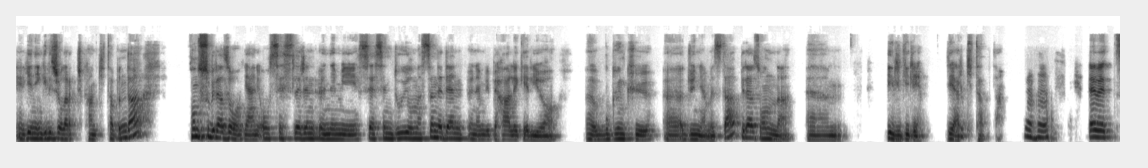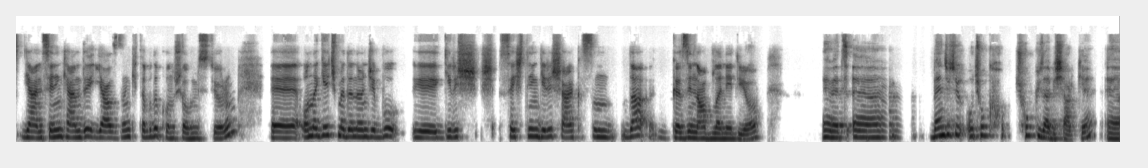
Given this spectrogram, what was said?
e, yeni İngilizce olarak çıkan kitabında konusu biraz o yani o seslerin önemi, sesin duyulması neden önemli bir hale geliyor e, bugünkü e, dünyamızda biraz onunla e, ilgili diğer kitapta. Hı hı. Evet, yani senin kendi yazdığın kitabı da konuşalım istiyorum. Ee, ona geçmeden önce bu e, giriş seçtiğin giriş şarkısında Gazin abla ne diyor? Evet, e, bence o çok çok güzel bir şarkı. E,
